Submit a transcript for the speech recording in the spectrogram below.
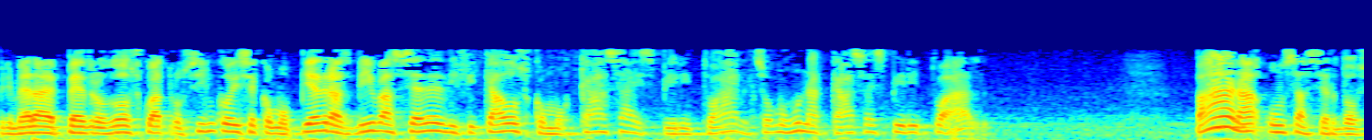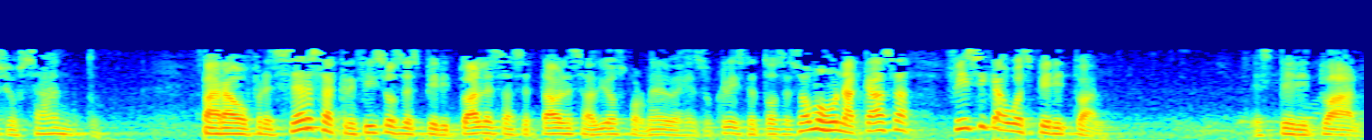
Primera de Pedro 2, 4, 5 dice, como piedras vivas, sed edificados como casa espiritual. Somos una casa espiritual para un sacerdocio santo para ofrecer sacrificios espirituales aceptables a Dios por medio de Jesucristo. Entonces, ¿somos una casa física o espiritual? Espiritual.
